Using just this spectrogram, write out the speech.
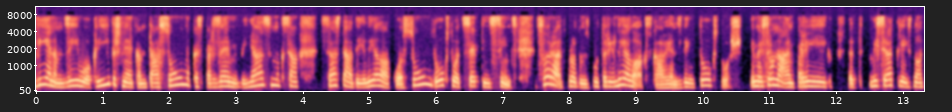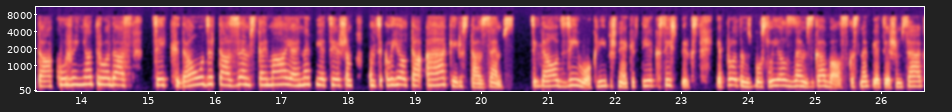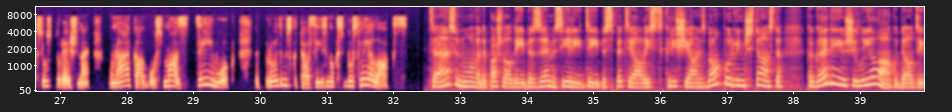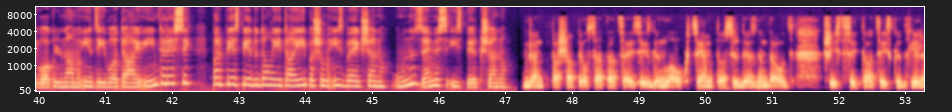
Vienam dzīvokļu īpašniekam tā summa, kas par zemi bija jāsamaksā, sastādīja lielāko summu - 1700. Tas varētu, protams, būt arī lielāks kā 1-2000. Ja mēs runājam par Rīgu, tad viss ir atkarīgs no tā, kur viņi atrodas, cik daudz ir tās zemes tai mājai nepieciešama un cik liela tā ēka ir uz tās zemes cik daudz dzīvokļu īpašnieki ir tie, kas izpirks. Ja, protams, būs liels zemes gabals, kas nepieciešams ēkas uzturēšanai, un ēkā būs maz dzīvokļu, tad, protams, tās izmaksas būs lielākas. Cēsu novada pašvaldības zemes ierīdzības speciālists Krišjānis Baltpurviņš stāsta, ka gaidījuši lielāku daudzdzīvokļu namu iedzīvotāju interesi par piespiedu dalītāju īpašumu izbeigšanu un zemes izpirkšanu gan pašā pilsētā cēsīs, gan lauku ciematos ir diezgan daudz šīs situācijas, kad ir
